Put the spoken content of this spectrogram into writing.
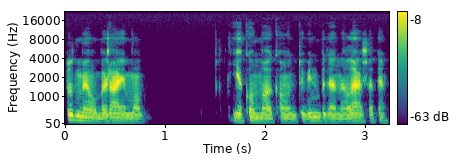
Тут ми обираємо, якому аккаунту він буде належати.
